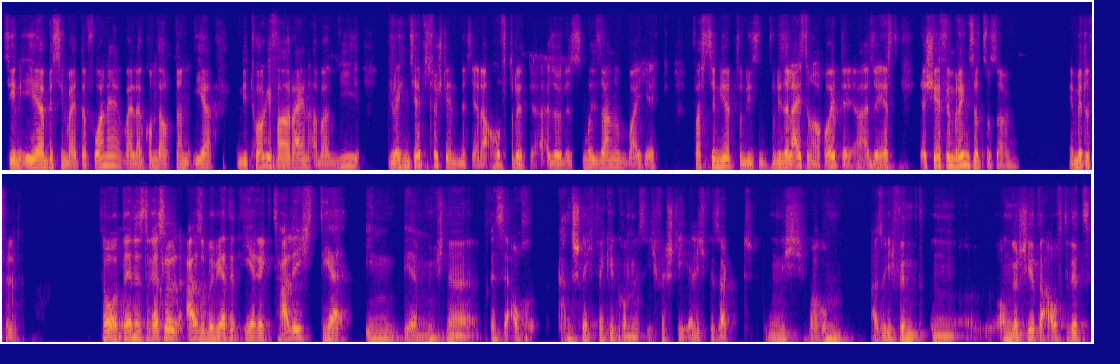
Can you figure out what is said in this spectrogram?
sehe ihn eher ein bisschen weiter vorne, weil er kommt auch dann eher in die Torgefahr rein. Aber wie, mit welchem Selbstverständnis er da auftritt, ja, also das muss ich sagen, war ich echt fasziniert von, diesen, von dieser Leistung auch heute. Ja. Also er ist der Chef im Ring sozusagen, im Mittelfeld. So, Dennis Dressel, also bewertet Erik Tallich, der in der Münchner Presse auch ganz schlecht weggekommen ist. Ich verstehe ehrlich gesagt nicht, warum. Also ich finde, ein engagierter Auftritt,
